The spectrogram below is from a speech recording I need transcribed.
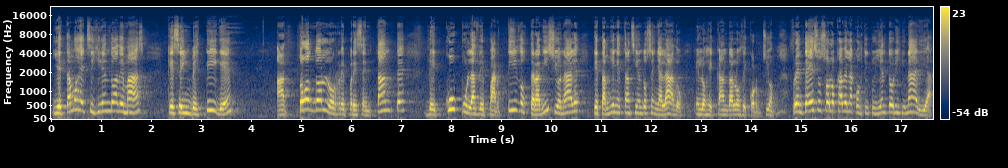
Y estamos exigiendo además que se investigue a todos los representantes de cúpulas de partidos tradicionales que también están siendo señalados en los escándalos de corrupción. Frente a eso solo cabe la constituyente originaria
